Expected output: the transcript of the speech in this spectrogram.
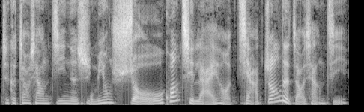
这个照相机呢，是我们用手框起来哦，假装的照相机。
